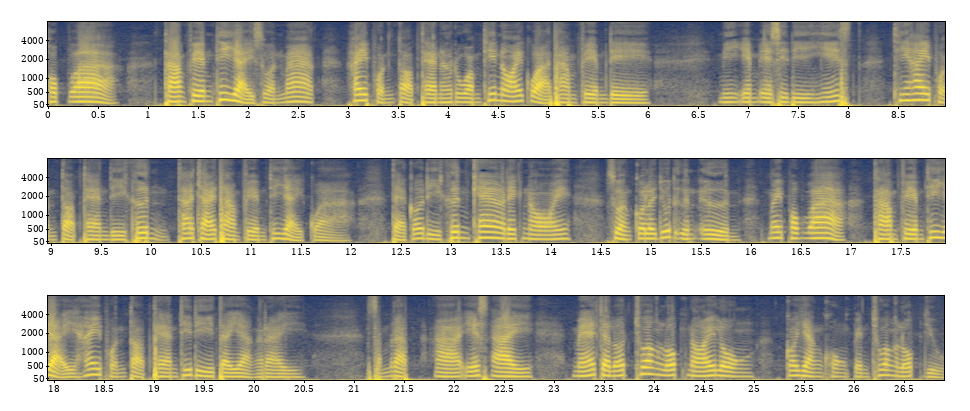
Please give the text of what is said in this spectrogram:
พบว่า Time Frame ที่ใหญ่ส่วนมากให้ผลตอบแทนรวมที่น้อยกว่า Time Frame Day มี MACD Hit ที่ให้ผลตอบแทนดีขึ้น ถ้าใช้ Time Frame ที่ใหญ่กว่า แต่ก็ดีขึ้นแค่เล็กน้อย ส่วนกลยุทธ์อื่นๆ ไม่พบว่า Time Frame ที่ใหญ่ให้ผลตอบแทนที่ดีแต่อย่างไรสำหรับ RSI แม้จะลดช่วงลบน้อยลง ก็ยังคงเป็นช่วงลบอยู่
